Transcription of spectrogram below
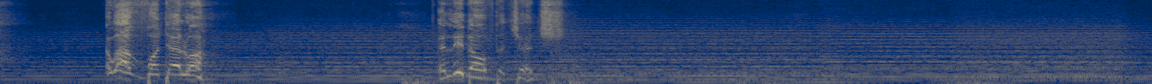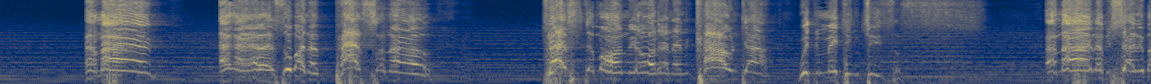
A leader of the church. Amen. Engeke suba a personal testimony or an encounter with meeting Jesus. Amen. Ebushani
